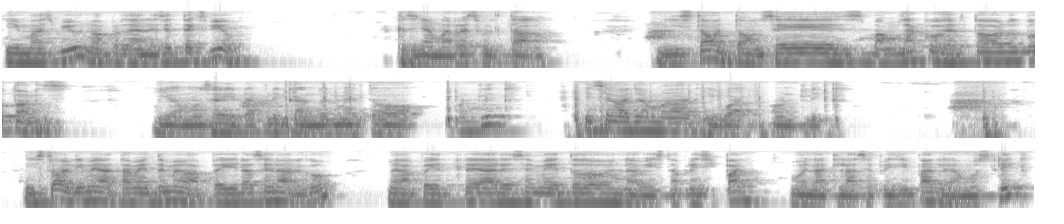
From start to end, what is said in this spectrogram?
image view, no, perdón, en ese text view que se llama resultado. Listo, entonces vamos a coger todos los botones y vamos a ir aplicando el método onClick y se va a llamar igual onClick. Listo, él inmediatamente me va a pedir hacer algo, me va a pedir crear ese método en la vista principal o en la clase principal, le damos clic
